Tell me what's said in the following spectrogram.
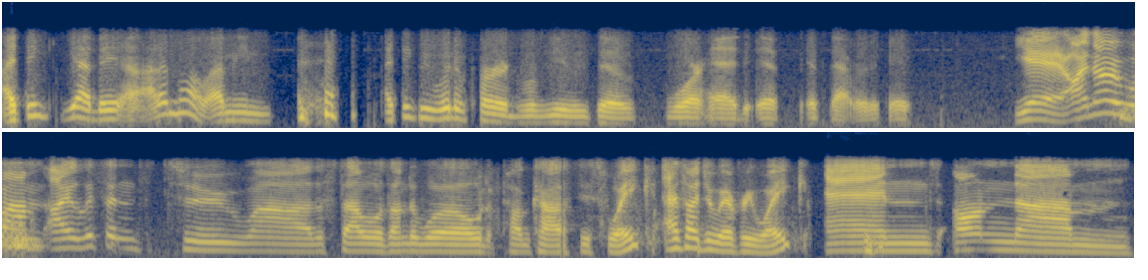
I think yeah, they I don't know. I mean I think we would have heard reviews of Warhead if if that were the case. Yeah, I know. Um, I listened to uh, the Star Wars Underworld podcast this week, as I do every week, and on um,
